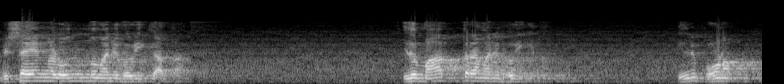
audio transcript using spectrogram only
വിഷയങ്ങളൊന്നും അനുഭവിക്കാത്ത. ഇത് മാത്രം അനുഭവിക്കുന്നു. ഇതിന് പോണം.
